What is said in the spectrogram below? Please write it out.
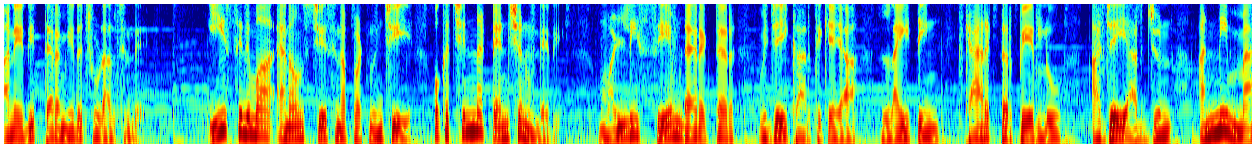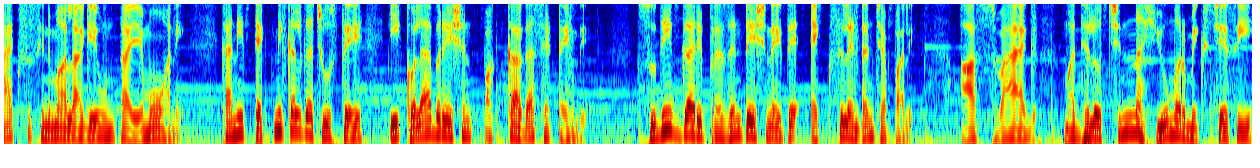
అనేది తెర మీద చూడాల్సిందే. ఈ సినిమా అనౌన్స్ చేసినప్పట్నుంచి ఒక చిన్న టెన్షన్ ఉండేది. మళ్ళీ same director Vijay Karthikeya lighting character పేర్లు అజయ్ అర్జున్ అన్నీ మ్యాక్స్ సినిమాలాగే ఉంటాయేమో అని. కానీ టెక్నికల్గా చూస్తే ఈ కొలాబరేషన్ పక్కాగా సెట్ అయింది. సుదీప్ గారి ప్రెజెంటేషన్ అయితే ఎక్సలెంట్ అని చెప్పాలి. ఆ స్వాగ్ మధ్యలో చిన్న హ్యూమర్ మిక్స్ చేసి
